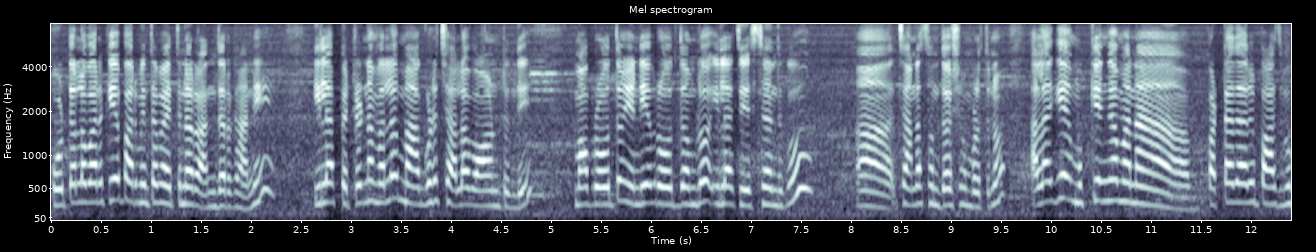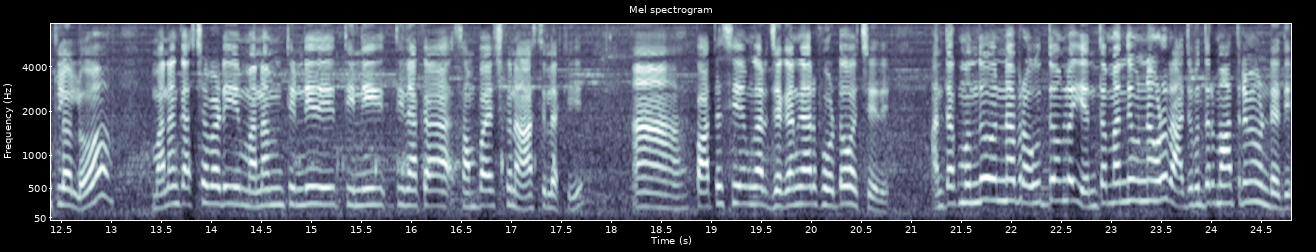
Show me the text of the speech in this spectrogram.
ఫోటోల వరకే పరిమితం అవుతున్నారు అందరు కానీ. ఇలా పెట్టడం వల్ల మాకు కూడా చాలా బాగుంటుంది. మా ప్రభుత్వం ఎన్డీఏ ప్రభుత్వంలో ఇలా చేసినందుకు చాలా సంతోషం పడుతున్నాం. అలాగే ముఖ్యంగా మన పట్టాదారు పాస్బుక్లలో మనం కష్టపడి మనం తిండి తిని తినక సంపాదించుకున్న ఆస్తులకి పాత సీఎం గారు జగన్ గారి ఫోటో వచ్చేది. అంతకుముందు ఉన్న ప్రభుత్వంలో ఎంతమంది ఉన్నా కూడా రాజముద్ర మాత్రమే ఉండేది.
